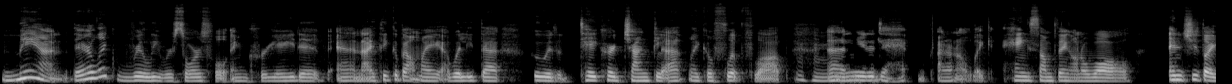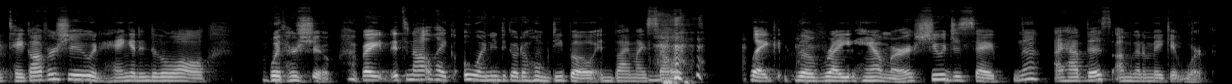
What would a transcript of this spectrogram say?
man, they're like really resourceful and creative. And I think about my abuelita who would take her chancla, like a flip flop, mm-hmm. and needed to, I don't know, like hang something on a wall. And she'd like take off her shoe and hang it into the wall with her shoe, right? It's not like, oh, I need to go to Home Depot and buy myself like the right hammer. She would just say, nah, I have this, I'm going to make it work.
